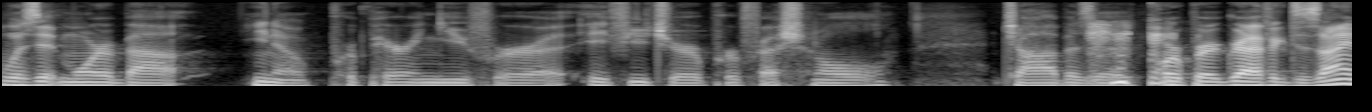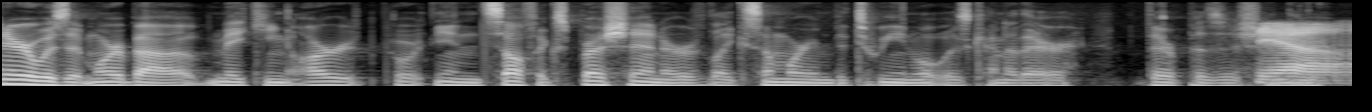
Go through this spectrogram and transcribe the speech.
was it more about, you know, preparing you for a, a future professional job as a corporate graphic designer? Was it more about making art or in self-expression, or like somewhere in between? What was kind of their their position? Yeah,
